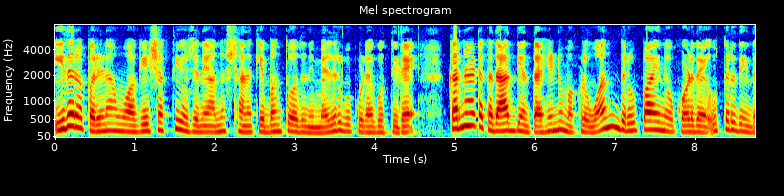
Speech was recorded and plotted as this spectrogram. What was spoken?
ಇದರ ಪರಿಣಾಮವಾಗಿ ಶಕ್ತಿ ಯೋಜನೆ ಅನುಷ್ಠಾನಕ್ಕೆ ಬಂತು ಅದು ನಿಮ್ಮೆಲ್ಲರಿಗೂ ಕೂಡ ಗೊತ್ತಿದೆ. ಕರ್ನಾಟಕದಾದ್ಯಂತ ಹೆಣ್ಣು ಮಕ್ಕಳು ಒಂದು ರೂಪಾಯಿನೂ ಕೊಡದೆ ಉತ್ತರದಿಂದ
